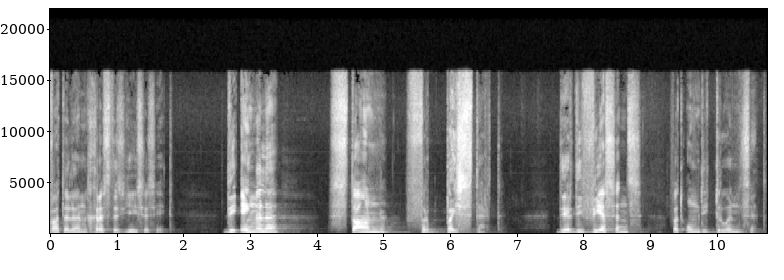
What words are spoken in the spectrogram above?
wat hulle in Christus Jesus het. Die engele staan verbuisterd deur die wesens wat om die troon sit.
